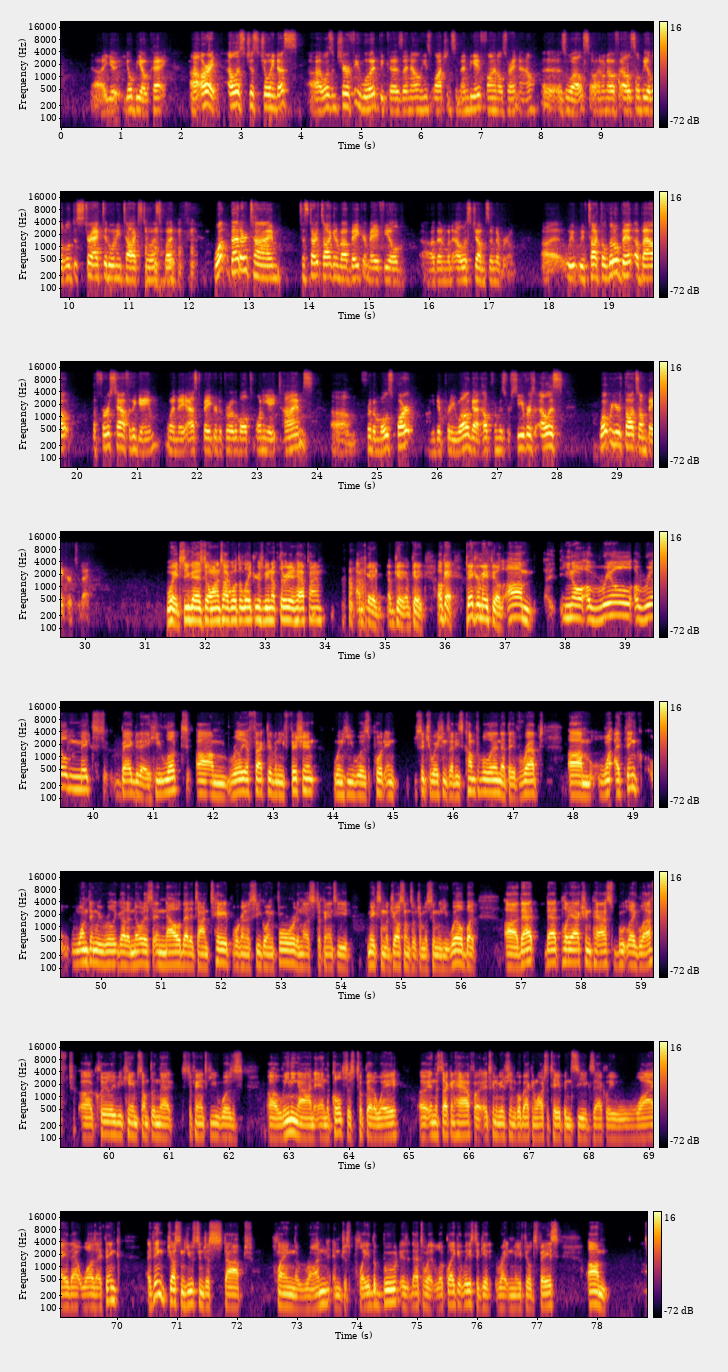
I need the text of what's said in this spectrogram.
uh, you you'll be okay. Uh, all right, Ellis just joined us. I wasn't sure if he would because I know he's watching some NBA finals right now uh, as well. So I don't know if Ellis will be a little distracted when he talks to us, but what better time to start talking about Baker Mayfield uh, than when Ellis jumps in the room? Uh, we, we've talked a little bit about the first half of the game when they asked Baker to throw the ball 28 times. Um, for the most part, he did pretty well, got help from his receivers. Ellis, what were your thoughts on Baker today? Wait, so you guys don't want to talk about the Lakers being up 30 at halftime? I'm kidding. I'm kidding. I'm kidding. Okay, Baker Mayfield. Um, you know, a real a real mixed bag today. He looked um really effective and efficient when he was put in situations that he's comfortable in, that they've repped. Um, one, I think one thing we really got to notice, and now that it's on tape, we're going to see going forward, unless Stefanski makes some adjustments, which I'm assuming he will. But uh, that that play action pass bootleg left uh, clearly became something that Stefanski was uh, leaning on, and the Colts just took that away uh, in the second half. Uh, it's going to be interesting to go back and watch the tape and see exactly why that was. I think I think Justin Houston just stopped playing the run and just played the boot. That's what it looked like, at least, to get right in Mayfield's face. Um,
